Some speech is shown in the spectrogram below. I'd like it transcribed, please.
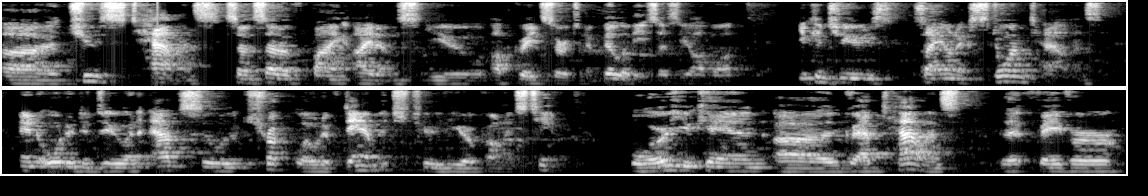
uh, choose talents. So instead of buying items, you upgrade certain abilities as you level up. You can choose Psionic Storm talents in order to do an absolute truckload of damage to your opponent's team. Or you can uh, grab talents that favor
